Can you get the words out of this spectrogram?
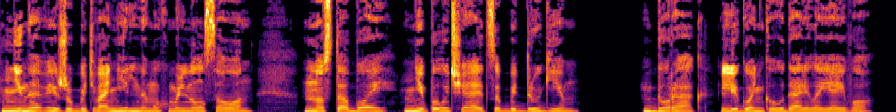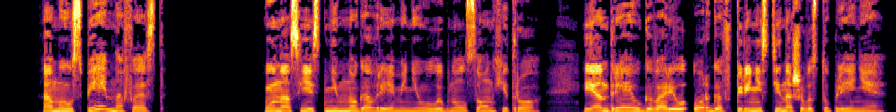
Ненавижу быть ванильным, ухмыльнулся он, но с тобой не получается быть другим. Дурак, легонько ударила я его. А мы успеем на фест? «У нас есть немного времени», — улыбнулся он хитро. «И Андрей уговорил Оргов перенести наше выступление».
